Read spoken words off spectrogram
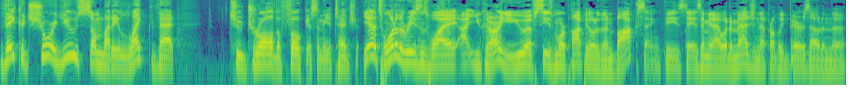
They could sure use somebody like that to draw the focus and the attention. Yeah, it's one of the reasons why I, you could argue UFC is more popular than boxing these days. I mean, I would imagine that probably bears out in the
